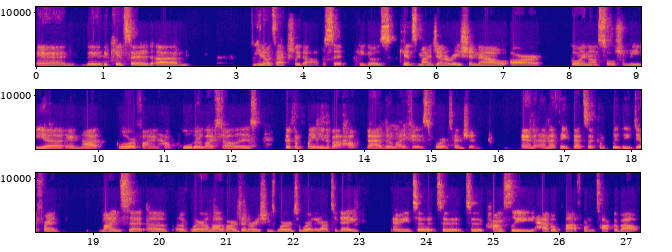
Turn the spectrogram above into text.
and the the kid said, um, you know, it's actually the opposite. He goes, kids my generation now are going on social media and not glorifying how cool their lifestyle is. They're complaining about how bad their life is for attention. And and I think that's a completely different mindset of of where a lot of our generations were to where they are today. I mean, to to to constantly have a platform to talk about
